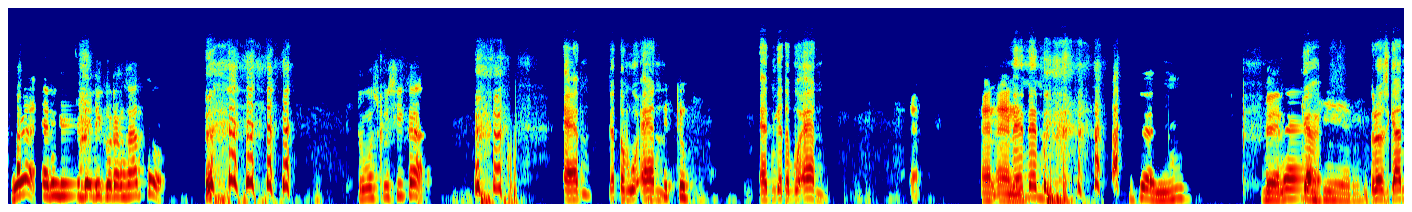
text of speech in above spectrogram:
Gue N gede dikurang satu. Rumus fisika. N ketemu N, Itu N ketemu N. N N. N, N. Terus kan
